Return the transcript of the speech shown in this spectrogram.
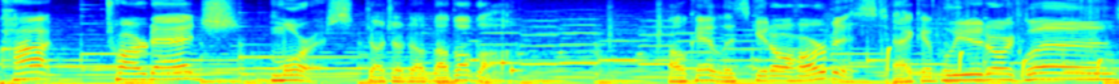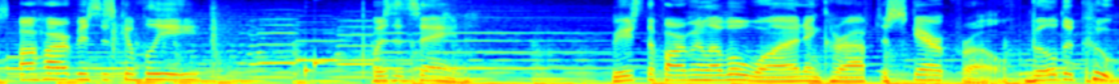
Patardage Morris. Blah, blah, blah, blah, blah. Okay, let's get our harvest. I completed our quest. Our harvest is complete. What's it saying? Reach the farming level 1 and craft a scarecrow. Build a coop.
